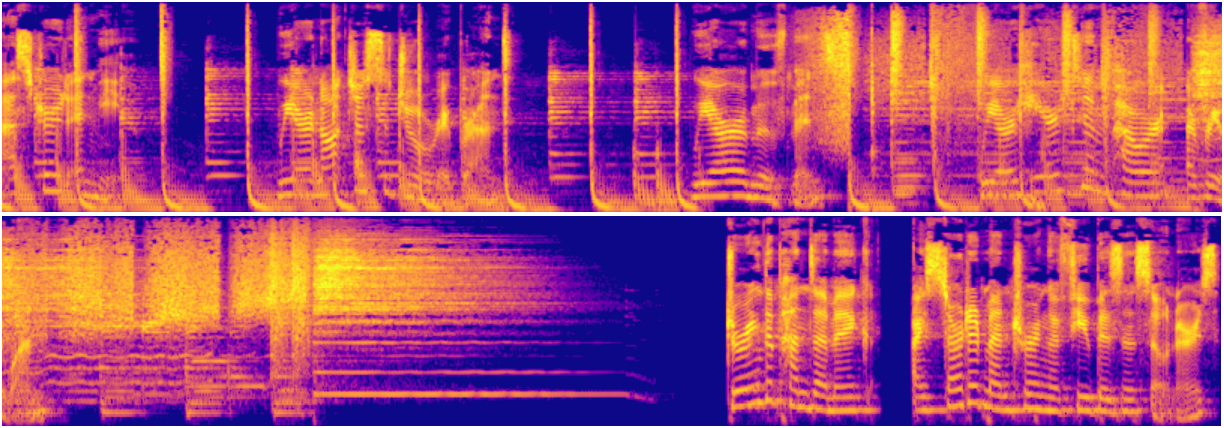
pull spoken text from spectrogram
Astrid and Miyu. We are not just a jewelry brand, we are a movement. We are here to empower everyone. During the pandemic, I started mentoring a few business owners.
